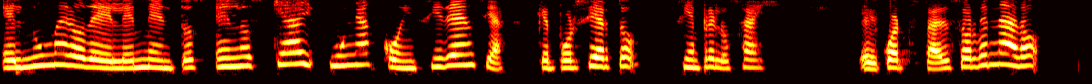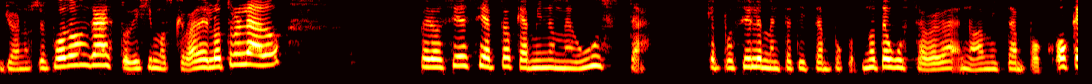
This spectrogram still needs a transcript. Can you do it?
el número de elementos en los que hay una coincidencia, que por cierto, siempre los hay. El cuarto está desordenado, yo no soy fodonga, esto dijimos que va del otro lado, pero sí es cierto que a mí no me gusta, que posiblemente a ti tampoco, no te gusta, ¿verdad? No, a mí tampoco. Ok,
